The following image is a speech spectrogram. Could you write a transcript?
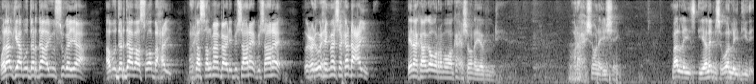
Walaalkii abu darda ayuu sugayaa. Abu darda baa soo baxay. Markaa salmaan baa yidhi bishaare bishaare. Wuxuu ihi wixii meesha ka dhacay inaan kaaga warramo waan ka xishoonayaa buu yidhi. Waraa xishoona ii sheeg. Maa lay yeelay mise waa lay diiday?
